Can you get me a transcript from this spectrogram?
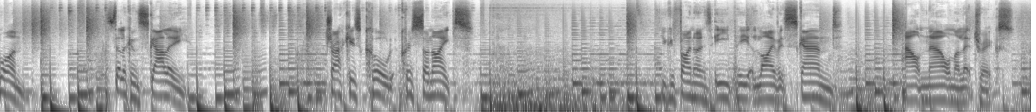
One, Silicon Scally. Track is called Crysonite. You can find her on his EP Live at Scanned, out now on Electrix.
